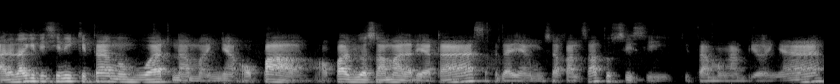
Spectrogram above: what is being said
ada lagi di sini kita membuat namanya opal. Opal juga sama dari atas. Ada yang misalkan satu sisi kita mengambilnya.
